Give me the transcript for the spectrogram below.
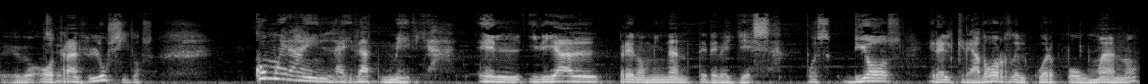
eh, o Sí. translúcidos. ¿Cómo era en la Edad Media el ideal predominante de belleza? Pues Dios era el creador del cuerpo humano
